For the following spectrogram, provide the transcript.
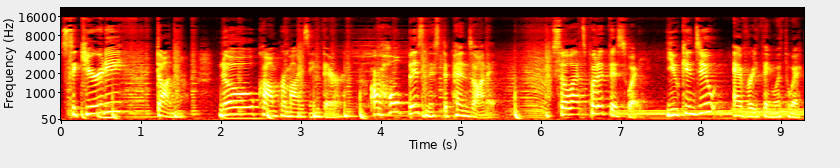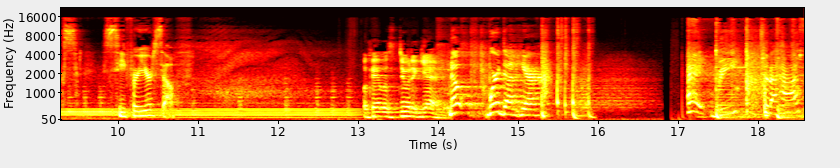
Security? Done. No compromising there. Our whole business depends on it. So let's put it this way you can do everything with Wix. See for yourself. Okay, let's do it again. Nope, we're done here. Hey, B to the half,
